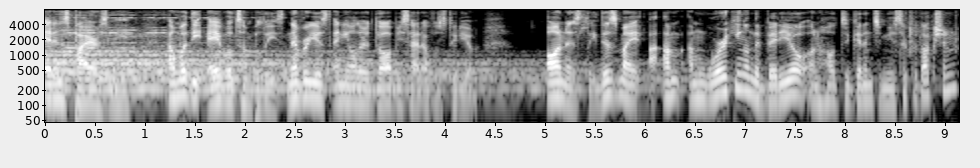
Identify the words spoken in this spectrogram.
It inspires me. I'm with the Ableton police. Never used any other DAW beside FL Studio honestly this is my i'm i'm working on the video on how to get into music production.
